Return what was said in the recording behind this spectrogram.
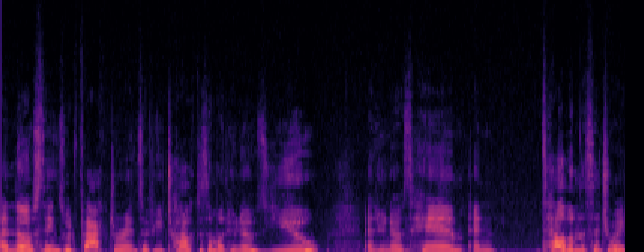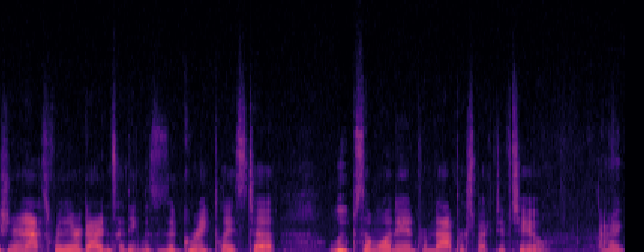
And those things would factor in. So, if you talk to someone who knows you and who knows him and tell them the situation and ask for their guidance, I think this is a great place to loop someone in from that perspective, too. I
